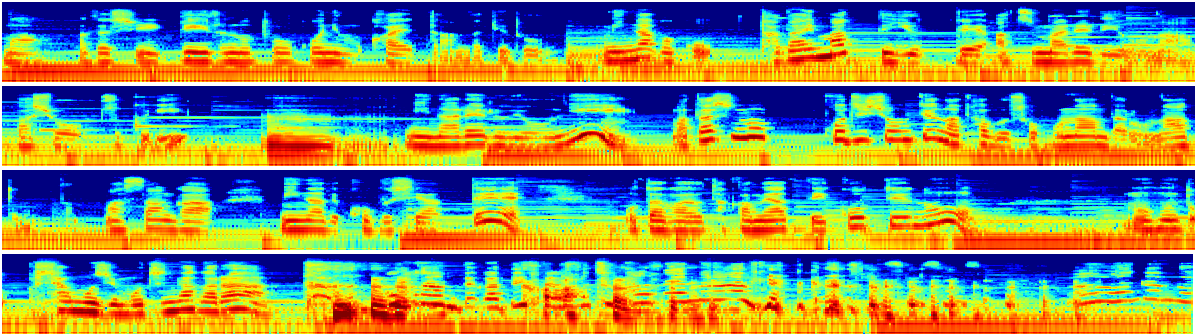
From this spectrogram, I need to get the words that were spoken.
まあ私リールの投稿にも書いたんだけどみんながこう「ただいま」って言って集まれるような場所作りうん。になれるように私のポジションっていうのは多分そこなんだろうなと思ったの。マッサンがみんなで鼓舞し合ってお互いを高め合っていこうっていうのをもうほんとしゃもじ持ちながら「ご飯とかできたら先食べな」みたいな感じ で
